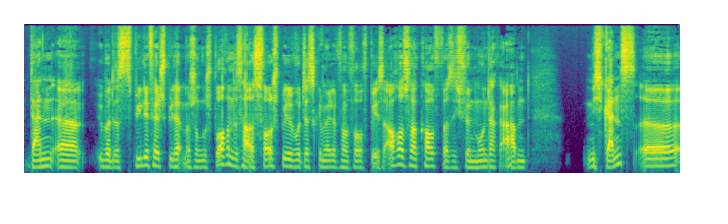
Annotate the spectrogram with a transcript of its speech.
Dann äh, über das Bielefeld-Spiel hatten wir schon gesprochen. Das HSV-Spiel wurde jetzt gemeldet vom VfB ist auch ausverkauft, was ich für einen Montagabend nicht ganz äh,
